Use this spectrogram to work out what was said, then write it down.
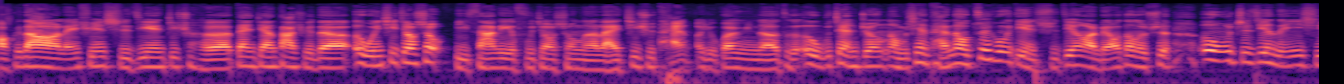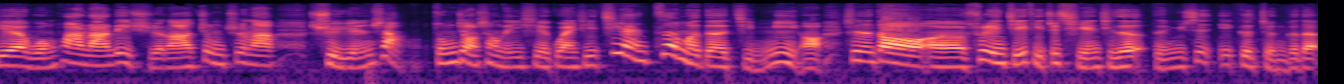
好，回到蓝轩时间，继续和淡江大学的俄文系教授比萨列夫教授呢来继续谈啊，有关于呢这个俄乌战争。那我们现在谈到最后一点时间啊，聊到的是俄乌之间的一些文化啦、历史啦、政治啦、血缘上、宗教上的一些关系。既然这么的紧密啊，甚至到呃苏联解体之前，其实等于是一个整个的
